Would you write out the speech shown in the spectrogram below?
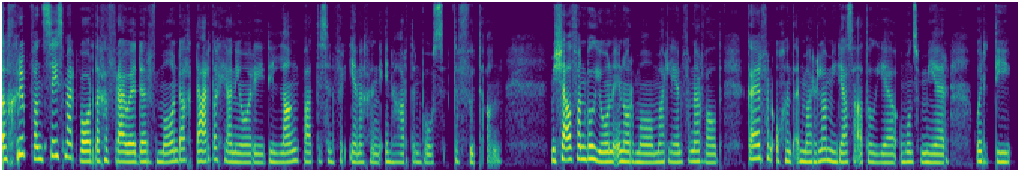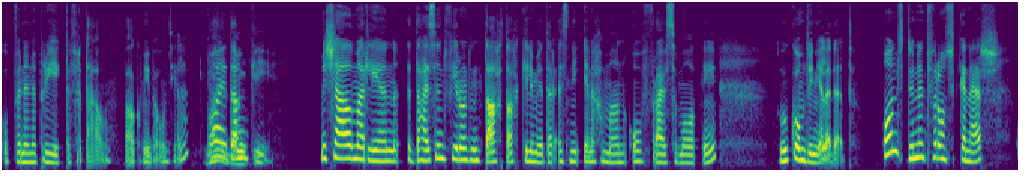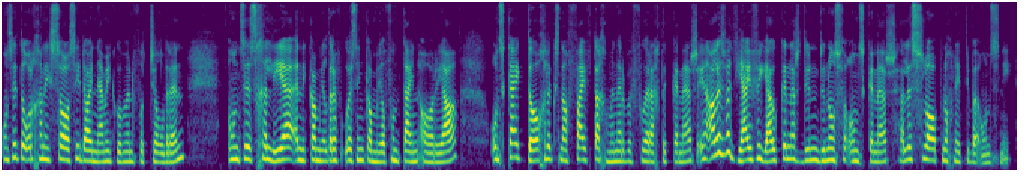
'n Groep van ses merkwaardige vroue durf Maandag 30 Januarie die lang pad tussen Vereniging en Hartenbos te voet aan. Michelle van Biljon en haar ma Marlene van der Walt kuier vanoggend in Marula Media se ateljee om ons meer oor die opwindende projek te vertel. Welkom hier by ons julle. Baie dankie. Michelle Marlene, 1480 km is nie enige man of vrou se maat nie. Hoekom doen julle dit? Ons doen dit vir ons kinders. Ons het 'n organisasie Dynamic Women for Children Ons is geleë in die Kameeldrift Oos en Kameelfontein area. Ons kyk daagliks na 50 minderbevoorregte kinders en alles wat jy vir jou kinders doen, doen ons vir ons kinders. Hulle slaap nog net nie by ons nie.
